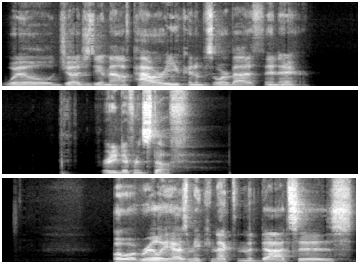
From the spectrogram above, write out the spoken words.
will judge the amount of power you can absorb out of thin air. Pretty different stuff. But what really has me connecting the dots is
